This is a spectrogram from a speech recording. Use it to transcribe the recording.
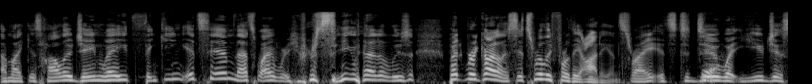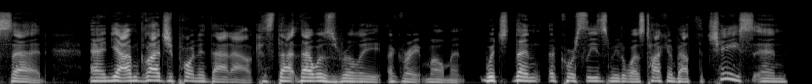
I'm like, is Holo Janeway thinking it's him? That's why we're, we're seeing that illusion. But regardless, it's really for the audience, right? It's to do yeah. what you just said. And yeah, I'm glad you pointed that out because that that was really a great moment. Which then, of course, leads me to what I was talking about the chase and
